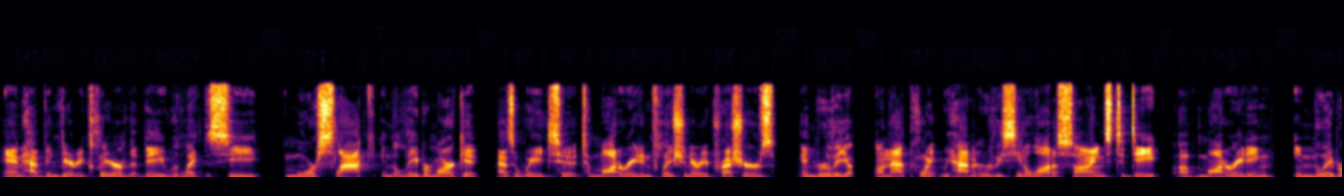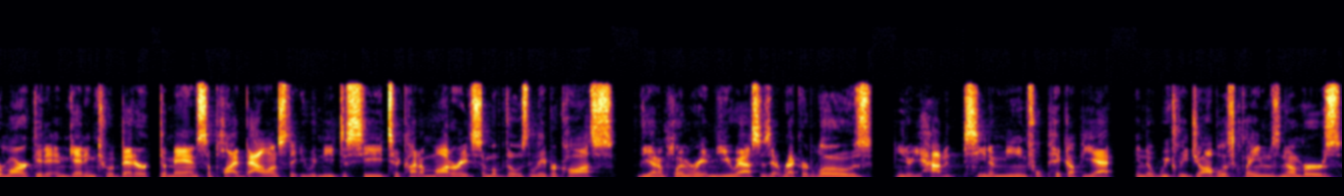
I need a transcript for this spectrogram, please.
and have been very clear that they would like to see more slack in the labor market as a way to, to moderate inflationary pressures. And really, on that point, we haven't really seen a lot of signs to date of moderating in the labor market and getting to a better demand supply balance that you would need to see to kind of moderate some of those labor costs. The unemployment rate in the US is at record lows. You know, you haven't seen a meaningful pickup yet in the weekly jobless claims numbers.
